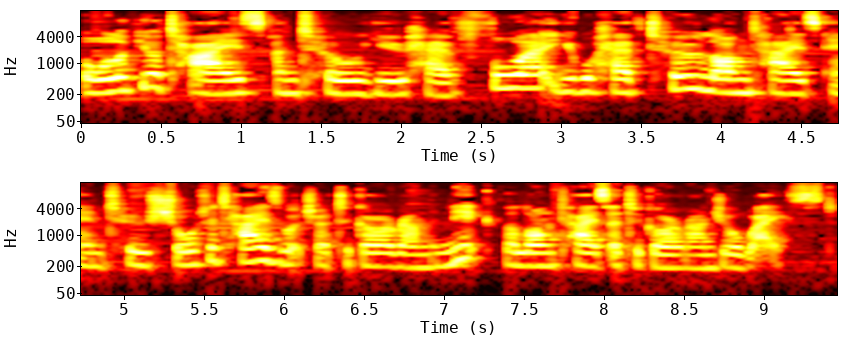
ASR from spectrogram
all of your ties until you have four. You will have two long ties and two shorter ties which are to go around the neck. The long ties are to go around your waist.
